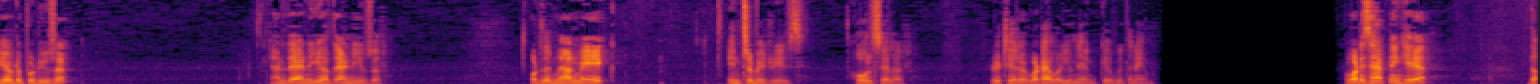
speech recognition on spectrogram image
you have the producer and the end you have the end user اور درمیان میں ایک intermediate wholesaler retailer whatever you name give the name what is happening here the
